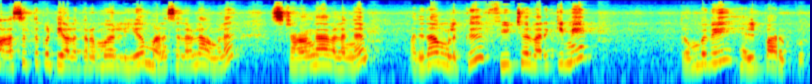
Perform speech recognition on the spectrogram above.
பாசத்தை கொட்டி வளர்க்குறோமோ இல்லையோ மனசளவில் அவங்கள ஸ்ட்ராங்காக வளங்க அதுதான் அவங்களுக்கு ஃப்யூச்சர் வரைக்குமே ரொம்பவே ஹெல்ப்பாக இருக்கும்.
